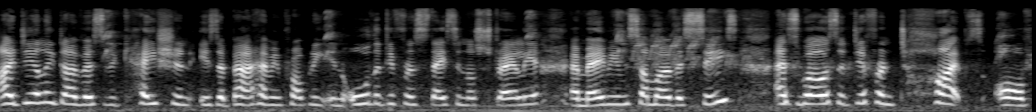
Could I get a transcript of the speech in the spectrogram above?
Ideally, diversification is about having property in all the different states in Australia and maybe in some overseas, as well as the different types of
